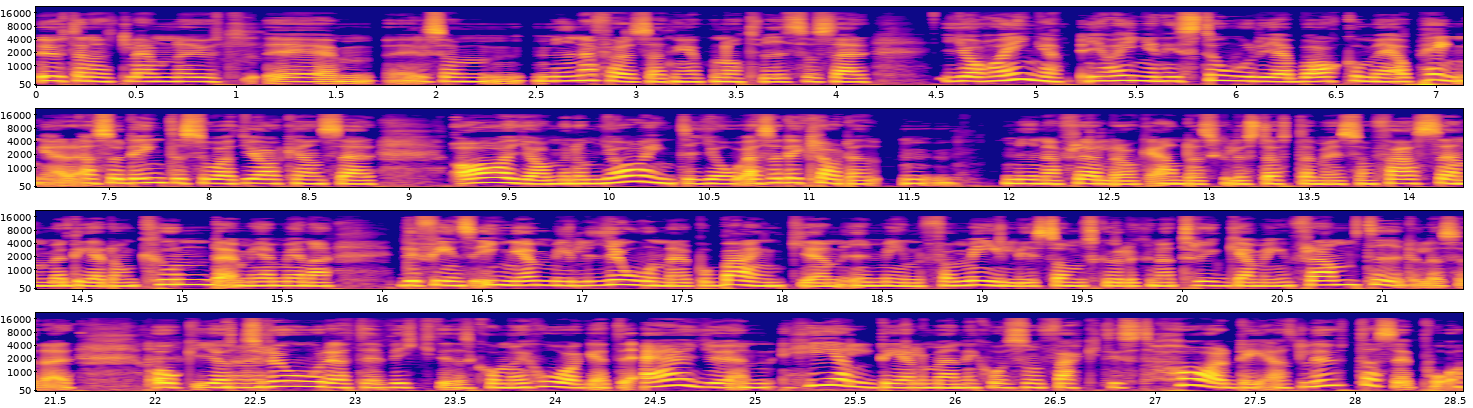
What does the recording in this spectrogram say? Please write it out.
utan att lämna ut eh, liksom mina förutsättningar på något vis, så så här, jag, har inga, jag har ingen historia bakom mig av pengar. Alltså det är inte så att jag kan säga, ja ja men om jag inte jobbar, alltså det är klart att mm, mina föräldrar och andra skulle stötta mig som fasen med det de kunde. Men jag menar, det finns inga miljoner på banken i min familj som skulle kunna trygga min framtid eller sådär. Och jag Nej. tror att det är viktigt att komma ihåg att det är ju en hel del människor som faktiskt har det att luta sig på.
